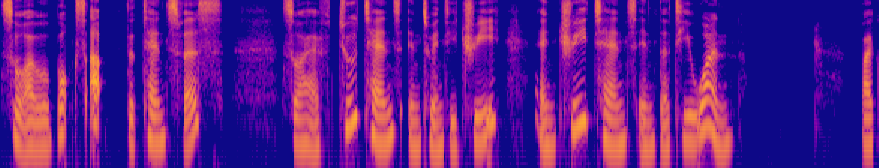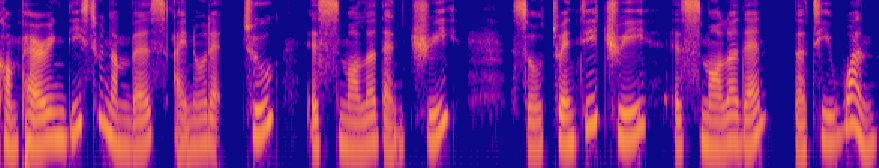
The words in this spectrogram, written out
So I will box up the tens first. So I have two tens in 23 and three tens in 31. By comparing these two numbers, I know that 2 is smaller than 3. So 23 is smaller than 31.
